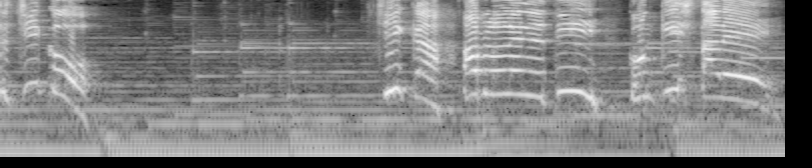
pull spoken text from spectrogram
ese chico! ¡Chica, háblale de ti! ¡Conquístale!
